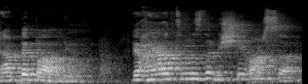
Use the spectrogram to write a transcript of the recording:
Rabbe bağlıyor. Ve hayatımızda bir şey varsa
